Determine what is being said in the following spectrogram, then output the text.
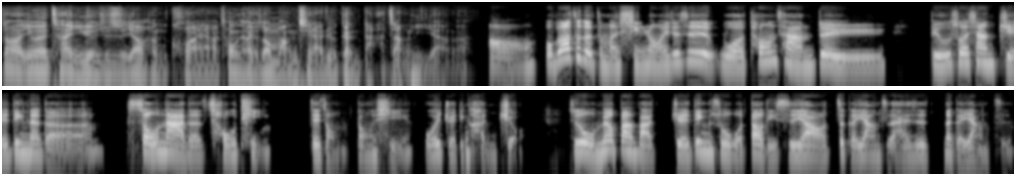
对啊，因为餐饮业就是要很快啊，通常有时候忙起来就跟打仗一样啊。哦，我不知道这个怎么形容，就是我通常对于，比如说像决定那个收纳的抽屉这种东西，我会决定很久，就是我没有办法决定说我到底是要这个样子还是那个样子。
